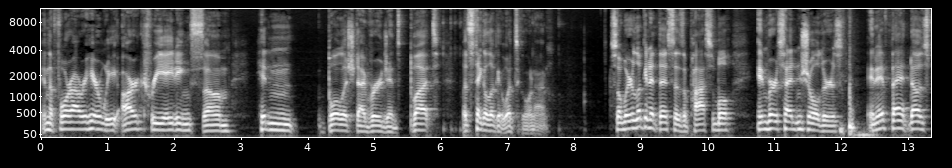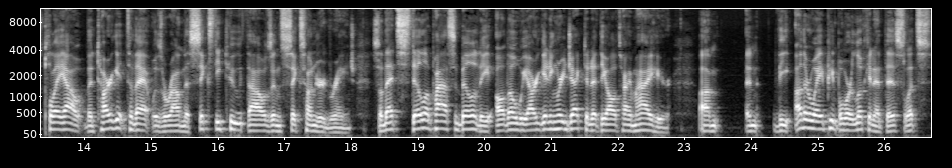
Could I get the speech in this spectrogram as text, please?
in the four hour here, we are creating some hidden bullish divergence. But let's take a look at what's going on. So we're looking at this as a possible inverse head and shoulders. And if that does play out, the target to that was around the 62,600 range. So that's still a possibility, although we are getting rejected at the all time high here. Um, and the other way people were looking at this, let's,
